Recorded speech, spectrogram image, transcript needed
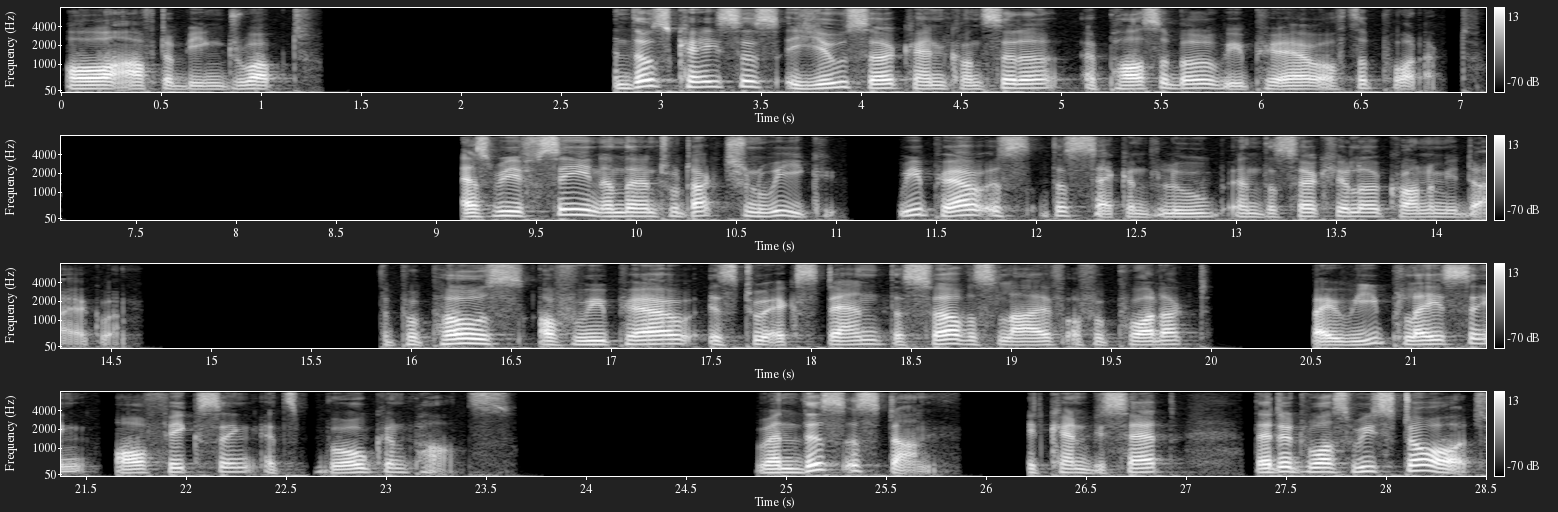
or after being dropped. In those cases, a user can consider a possible repair of the product. As we've seen in the introduction week, repair is the second loop in the circular economy diagram. The purpose of repair is to extend the service life of a product by replacing or fixing its broken parts. When this is done, it can be said that it was restored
